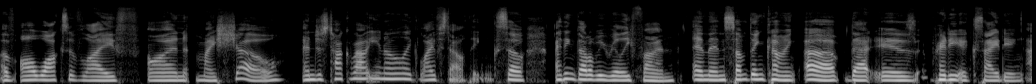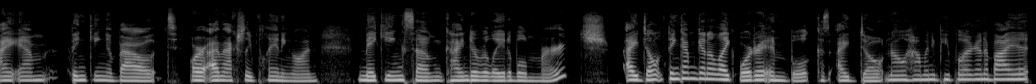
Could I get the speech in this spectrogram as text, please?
of all walks of life on my show and just talk about, you know, like lifestyle things. So I think that'll be really fun. And then something coming up that is pretty exciting. I am thinking about, or I'm actually planning on making some kind of relatable merch. I don't think I'm going to like order it in bulk because I don't know how many people are going to buy it.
